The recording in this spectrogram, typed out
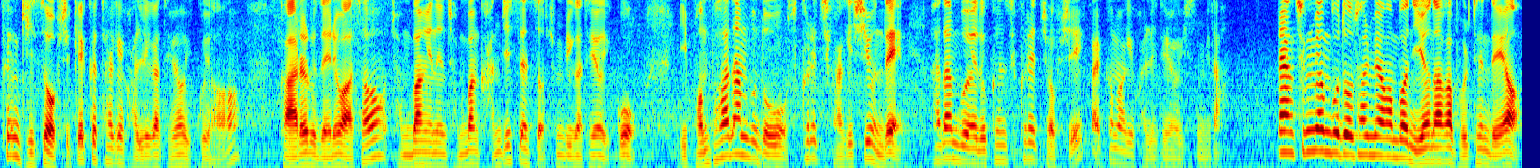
큰 기스 없이 깨끗하게 관리가 되어 있고요. 그 아래로 내려와서 전방에는 전방 감지 센서 준비가 되어 있고 이 범퍼 하단부도 스크래치 가기 쉬운데 하단부에도 큰 스크래치 없이 깔끔하게 관리되어 있습니다. 차량 측면부도 설명 한번 이어나가 볼 텐데요.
